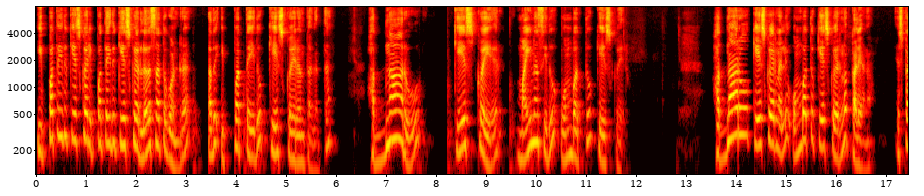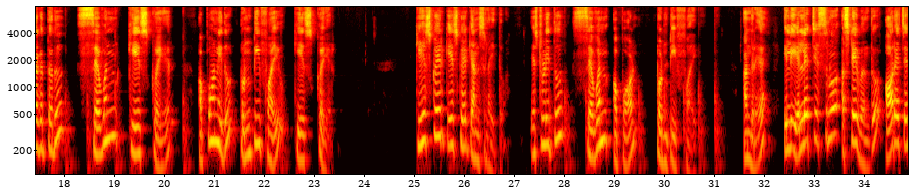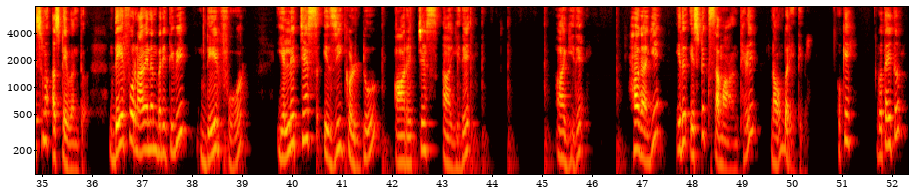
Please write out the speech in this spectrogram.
ಇಪ್ಪತ್ತೈದು ಕೆ ಸ್ಕ್ವೇರ್ ಇಪ್ಪತ್ತೈದು ಕೆ ಸ್ಕ್ವೇರ್ ಲಸ ತಗೊಂಡ್ರೆ ಅದು ಇಪ್ಪತ್ತೈದು ಕೆ ಸ್ಕ್ವೇರ್ ಅಂತ ಆಗುತ್ತೆ. ಹದಿನಾರು ಕೆ ಸ್ಕ್ವೇರ್ ಮೈನಸ್ ಇದು ಒಂಬತ್ತು ಕೆ ಸ್ಕ್ವೇರ್ ಹದಿನಾರು ಕೆ ಸ್ಕ್ವೇರ್ನಲ್ಲಿ ಒಂಬತ್ತು ಕೆ ಸ್ಕ್ವೇರ್ನು ಕಳೆಯೋಣ. ಎಷ್ಟಾಗುತ್ತೆ ಅದು? ಸೆವೆನ್ ಕೆ ಸ್ಕ್ವೇರ್ ಅಪಾನ್ ಇದು twenty five K square K square K square cancel ಆಯಿತು. ಎಷ್ಟು ಉಳಿತು ಸೆವೆನ್ ಅಪಾನ್ ಟ್ವೆಂಟಿ ಫೈವ್ ಅಂದರೆ ಇಲ್ಲಿ ಎಲ್ ಎಚ್ ಎಸ್ನು ಅಷ್ಟೇ ಬಂತು ಆರ್ ಎಚ್ ಎಸ್ನು ಅಷ್ಟೇ ಬಂತು. ದೇರ್ ಫೋರ್ ನಾವೇನಂದು ಬರಿತೀವಿ? Therefore L H S is equal to R H S ಆಗಿದೆ. ಆಗಿದೆ. ಹಾಗಾಗಿ ಇದು ಎಷ್ಟಕ್ಕೆ ಸಮ ಅಂಥೇಳಿ ನಾವು ಬರೀತೀವಿ. ಓಕೆ ಗೊತ್ತಾಯಿತು?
